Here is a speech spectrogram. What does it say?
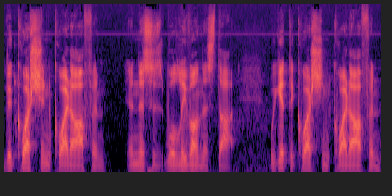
the question quite often, and this is we'll leave on this thought. We get the question quite often,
